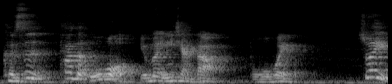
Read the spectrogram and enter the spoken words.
可是他的午火有没有影响到？不会。所以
